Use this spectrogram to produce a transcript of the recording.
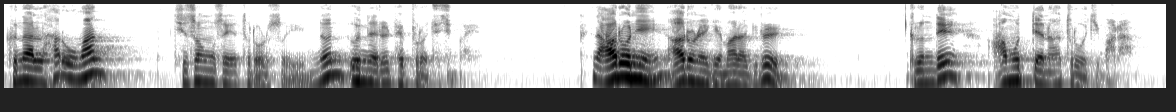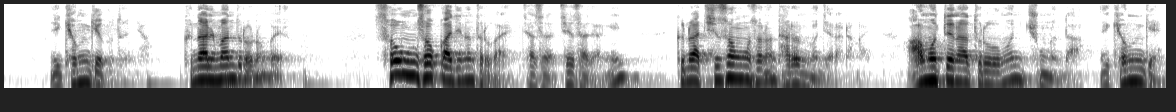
그날 하루만 지성소에 들어올 수 있는 은혜를 베풀어 주신 거예요. 아론이 아론에게 말하기를 그런데 아무 때나 들어오지 마라. 이 경계거든요. 그날만 들어오는 거예요. 성소까지는 들어가요. 제사장이. 그러나 지성소는 다른 문제라는 거예요. 아무 때나 들어오면 죽는다. 이 경계.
